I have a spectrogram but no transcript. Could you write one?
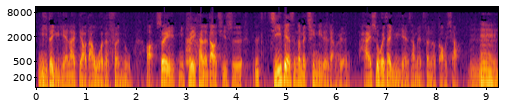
你的语言来表达我的愤怒啊？”所以你可以看得到，其实即便是那么亲密的两个人，还是会在语言上面分了高下。嗯，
